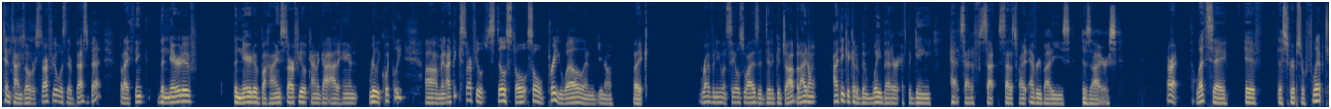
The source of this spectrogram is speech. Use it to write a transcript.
10 times over. Starfield was their best bet, but I think the narrative, the narrative behind Starfield kind of got out of hand really quickly. Um, and I think Starfield still stole, sold pretty well. And, you know, like revenue and sales wise, it did a good job, but I don't, I think it could have been way better if the game had satisf- satisfied everybody's desires. All right. Let's say if the scripts were flipped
